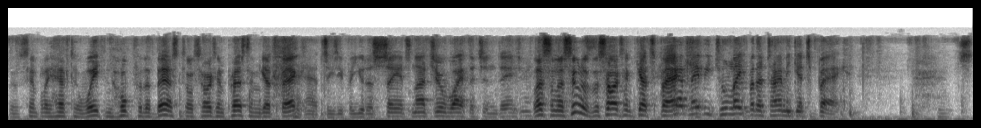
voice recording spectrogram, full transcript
We'll simply have to wait and hope for the best till Sergeant Preston gets back. That's easy for you to say. It's not your wife that's in danger. Listen, as soon as the sergeant gets back. That may be too late by the time he gets back. It's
